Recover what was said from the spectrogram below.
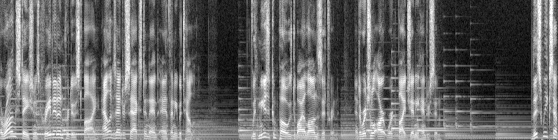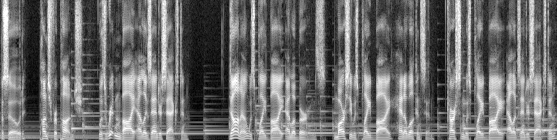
The Wrong Station is created and produced by Alexander Saxton and Anthony Botello, with music composed by Alon Zitrin and original artwork by Jenny Henderson. This week's episode, Punch for Punch, was written by Alexander Saxton. Donna was played by Emma Burns. Marcy was played by Hannah Wilkinson. Carson was played by Alexander Saxton.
